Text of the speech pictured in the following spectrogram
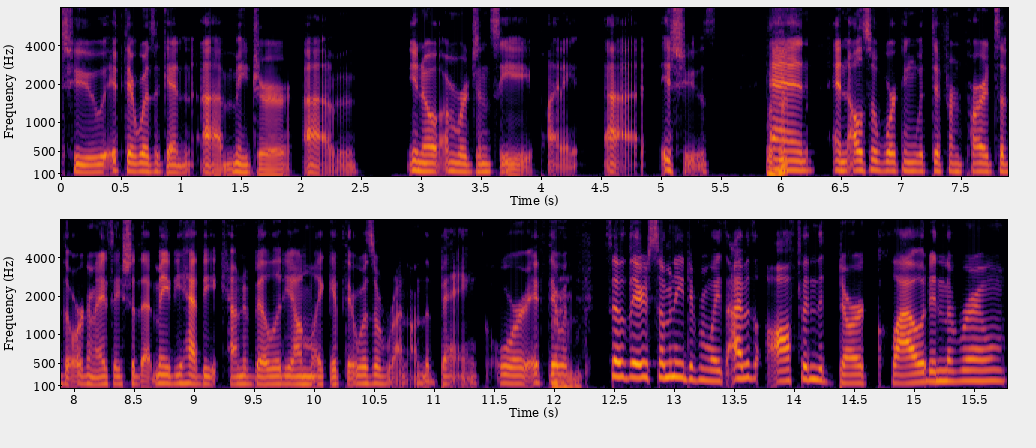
to if there was, again, uh, major, um, you know, emergency planning uh, issues. Mhm. And and also working with different parts of the organization that maybe had the accountability on like if there was a run on the bank or if there were Right. so there's so many different ways. I was often the dark cloud in the room,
